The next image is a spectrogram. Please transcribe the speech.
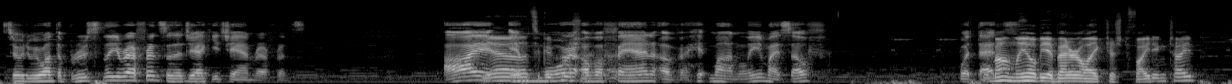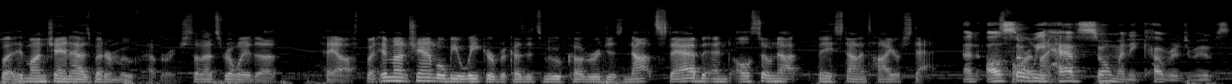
so do we want the Bruce Lee reference or the Jackie Chan reference? I Yeah, am that's a good more question. of a fan of Hitmonlee myself, but that's Hitmonlee will be a better like just fighting type, but Hitmonchan has better move coverage, so that's really the payoff. But Hitmonchan will be weaker because its move coverage is not stab and also not based on its higher stat. And also we have so many coverage moves.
